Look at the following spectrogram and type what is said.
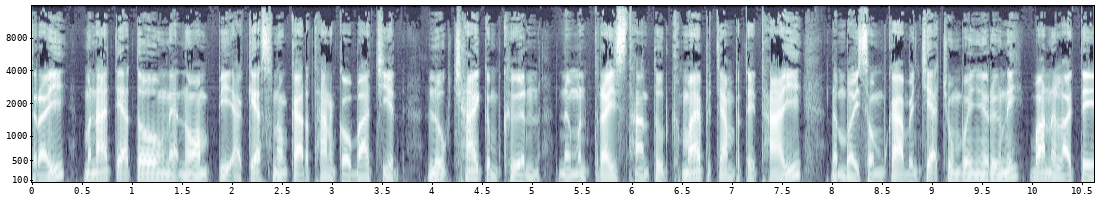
ស្រីមិនអាចតាក់ទងណែនាំពីអគ្គស្នងការដ្ឋាននគរបាលជាតិលោកឆៃកំខឿននិងមន្ត្រីស្ថានទូតខ្មែរប្រចាំប្រទេសថៃដើម្បីសុំការបញ្ជាក់ជុំវិញរឿងនេះបាននៅឡើយទេ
